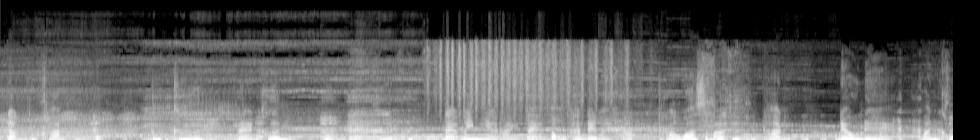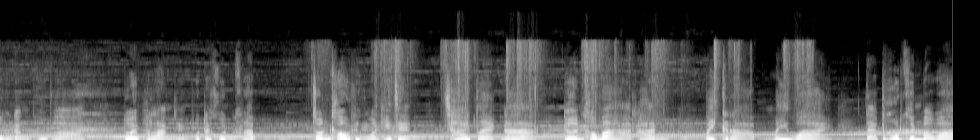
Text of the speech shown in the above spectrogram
ๆดังอยู่ข้างหูทุกคืน แรงขึ้นรุนแรงขึ้น แต่ไม่มีอะไรแต่ต้องท่านได้เลยครับ เพราะว่าสมาธิของท่าน แน่วแน่ มั่นคงดังภูผา ด้วยพลังแห่งพุทธคุณครับ จนเข้าถึงวันที่ 7 ชายแปลกหน้า เดินเข้ามาหาท่าน ไม่กราบไม่ไหว้ แต่พูดขึ้นมาว่า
